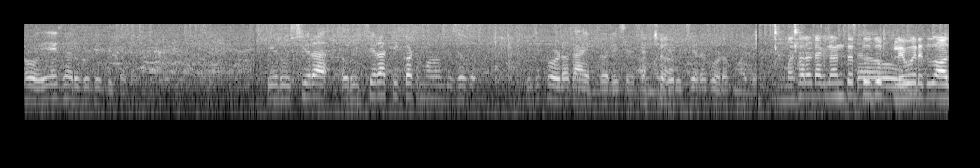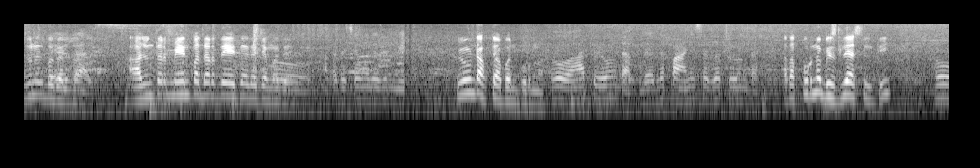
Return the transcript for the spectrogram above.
हो हे घरगुती तिखट. ते रुचिरा रुचिरा तिखट म्हणून तिचं तिचे प्रोडक्ट आहेत बरेचसे त्याच्यामध्ये अच्छा. रुचिरा प्रोडक्टमध्ये मसाला टाकल्यानंतर तो जो फ्लेवर आहे तो अजूनच बदलतो. अजून तर मेन पदार्थ यायचा त्याच्यामध्ये. हो, आता त्याच्यामध्ये मीठ पिळून टाकतो आपण पूर्ण. हो हा पिळून टाकलं त्यातलं पाणी सगळं पिळून टाकलं आता पूर्ण भिजली असेल ती? हो.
